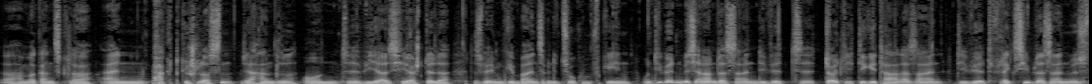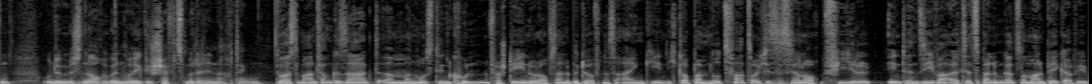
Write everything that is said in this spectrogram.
äh, haben wir ganz klar einen Pakt geschlossen, der Handel und äh, wir als Hersteller, dass wir eben gemeinsam in die Zukunft gehen. Und die wird ein bisschen anders sein. Die wird deutlich digitaler sein, die wird flexibler sein müssen und wir müssen auch über neue Geschäftsmodelle nachdenken. Du hast am Anfang gesagt, man muss den Kunden verstehen oder auf seine Bedürfnisse eingehen. Ich glaube, beim Nutzfahrzeug ist es ja noch viel intensiver als jetzt bei einem ganz normalen Pkw.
